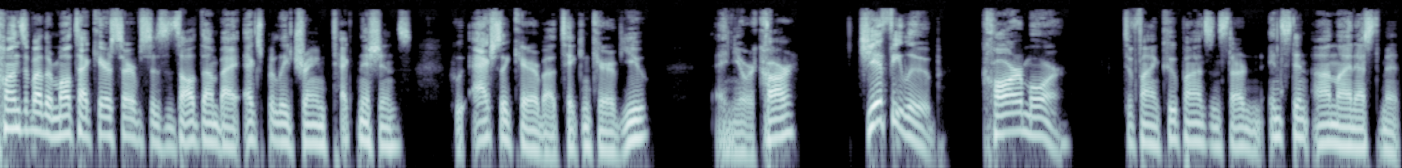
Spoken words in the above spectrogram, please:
tons of other multi care services. It's all done by expertly trained technicians who actually care about taking care of you and your car. Jiffy Lube, car more. To find coupons and start an instant online estimate,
